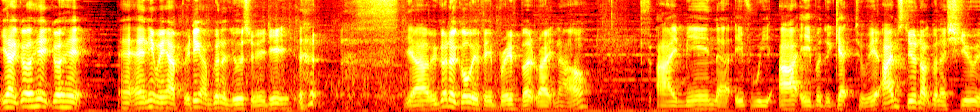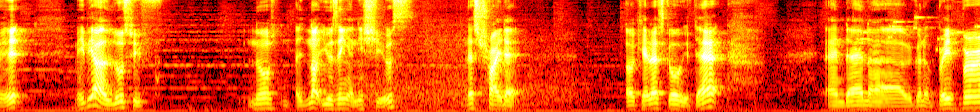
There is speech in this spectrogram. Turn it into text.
Yeah, go ahead, go ahead. anyway, I predict I'm gonna lose already. yeah, we're gonna go with a Brave Bird right now. I mean, uh, if we are able to get to it, I'm still not gonna shield it. Maybe I'll lose with no, not using any shields. Let's try that. Okay, let's go with that. And then uh, we're gonna Brave Bird.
